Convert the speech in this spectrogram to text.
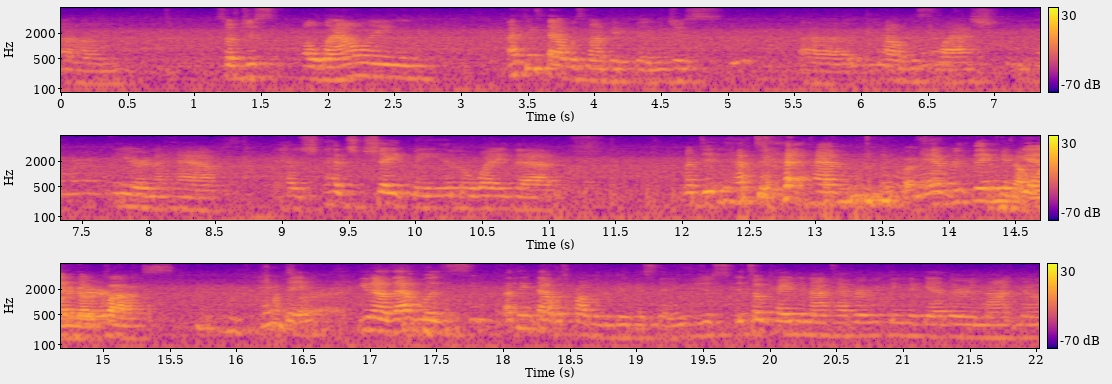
um, so just allowing. I think that was my big thing. Just uh, how this last year and a half has has shaped me in the way that I didn't have to have everything You don't want to go to together. class. Hey, That's babe. all right. You know, that was I think that was probably the biggest thing. You just it's okay to not have everything together and not know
